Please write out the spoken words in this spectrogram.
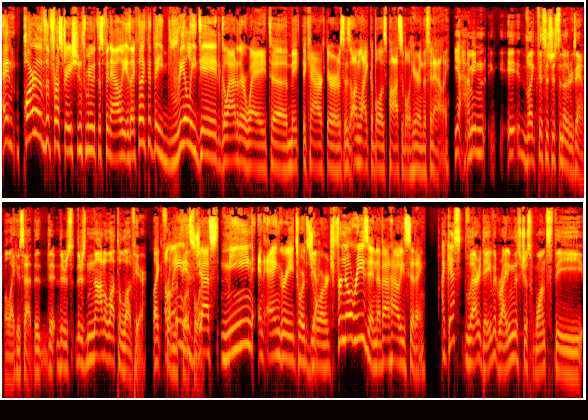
And part of the frustration for me with this finale is I feel like that they really did go out of their way to make the characters as unlikable as possible here in the finale. Yeah, I mean, it, like this is just another example, like you said. The, the, there's there's not a lot to love here. Like Elaine is four. just mean and angry towards Yeah. George for no reason about how he's sitting. I guess Larry David writing this just wants the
